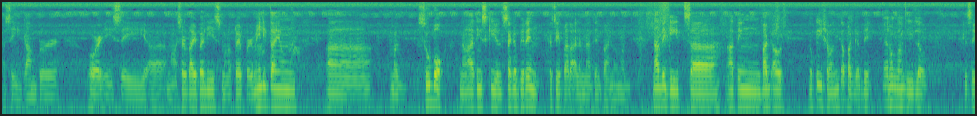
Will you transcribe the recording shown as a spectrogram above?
as a camper or a uh, mga survivalist, mga prepper. Mahilig tayong uh, magsubok ng ating skills sa gabi rin kasi para alam natin paano mag navigate sa ating bag out location kapag gabi. Meron kang ilaw. Kasi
